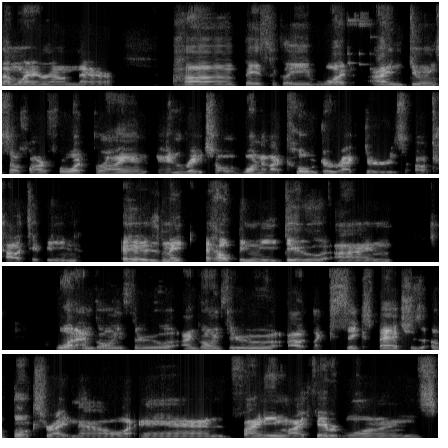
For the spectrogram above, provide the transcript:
Somewhere around there uh, basically what I'm doing so far for what Bryan and Rachel, one of the co-directors of cow tipping, is make helping me do. I'm what I'm going through, I'm going through about like six batches of books right now and finding my favorite ones,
